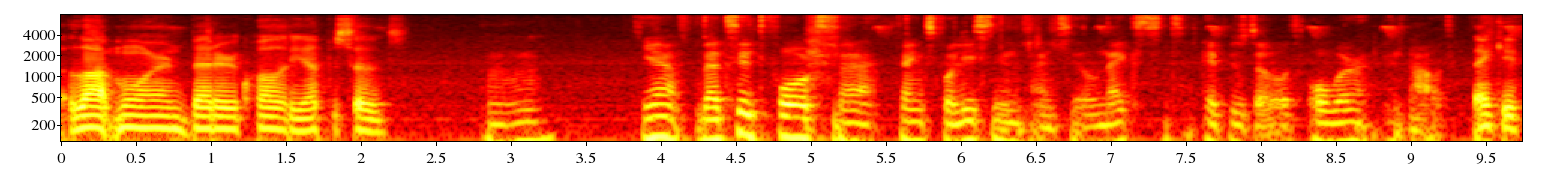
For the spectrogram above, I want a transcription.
a lot more and better quality episodes. hmm Yeah, that's it, folks. Uh, thanks for listening. Until next episode, over and out. Thank you.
